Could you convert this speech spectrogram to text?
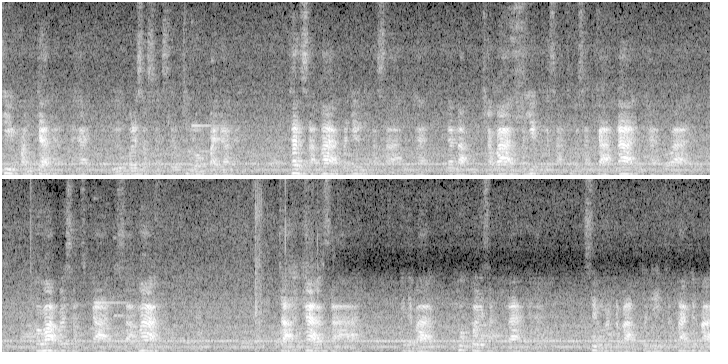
ที่ขอนแก่นนะฮะหรือบริษัทส่งเสริมที่ล้มไปแล้วท่านสามารถมายื่นเอกสารนะฮะแนะนำชาวบ้านมายื่นเอกสารที่บริษัทกางได้นะฮะเพราะว่าเพราะว่าบริษัทกางสามารถจ่ายค่ารักษาพยาบาลทุกบริษัทได้นะครับ ซึ่งรัฐบาลตัวนี้จะตั้งขึ้นมา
